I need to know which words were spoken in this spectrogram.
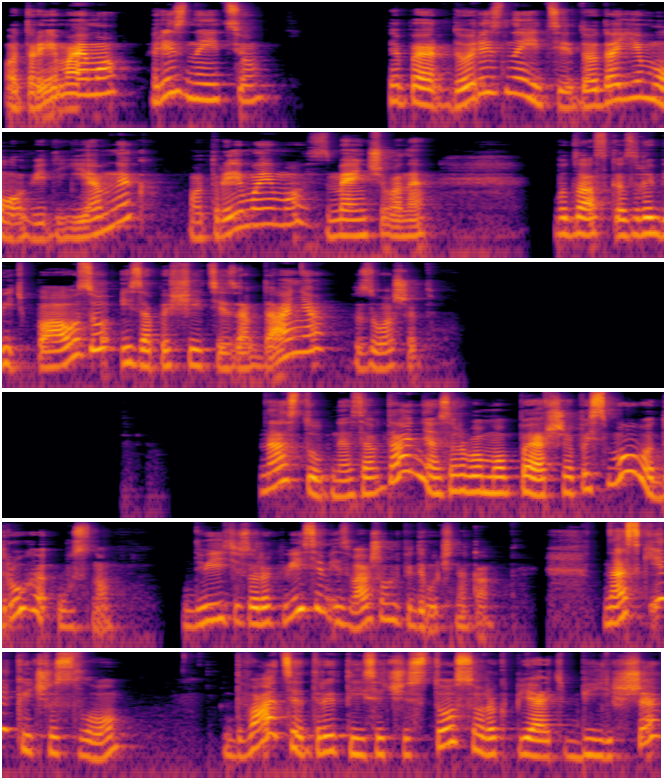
отримаємо різницю. Тепер до різниці додаємо від'ємник, отримаємо зменшуване. Будь ласка, зробіть паузу і запишіть ці завдання в зошит. Наступне завдання зробимо перше письмово, друге усно. 248 із вашого підручника. Наскільки число 23 145 більше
